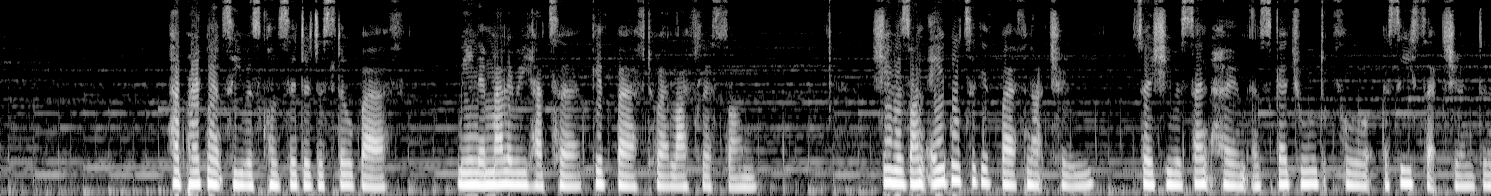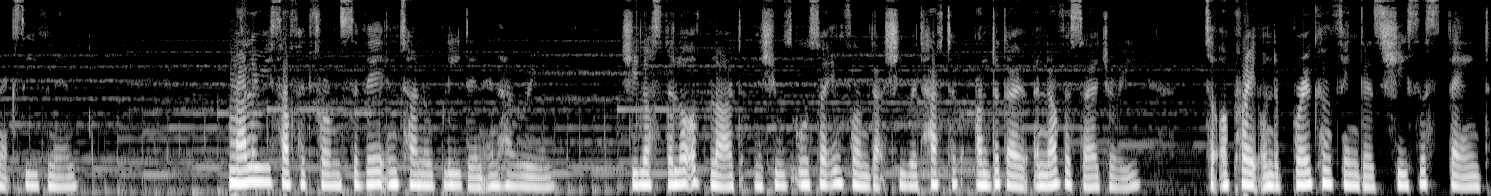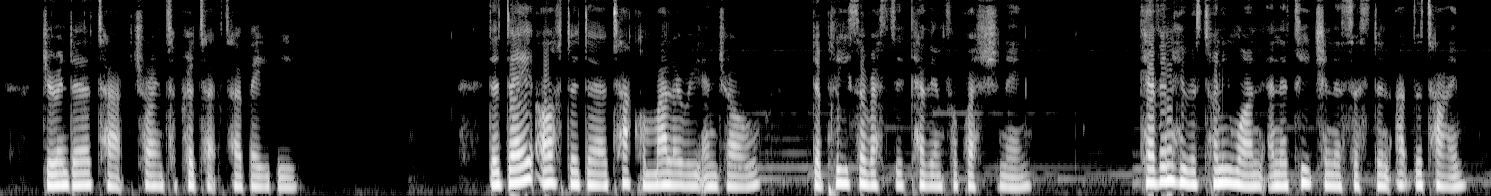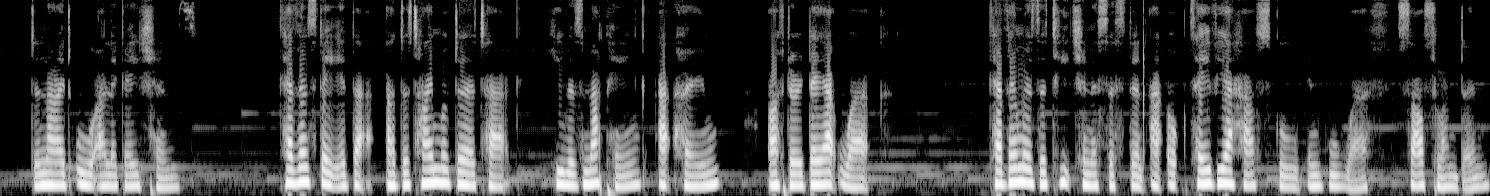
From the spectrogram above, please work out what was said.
her pregnancy was considered a stillbirth, meaning Mallory had to give birth to her lifeless son. She was unable to give birth naturally, so she was sent home and scheduled for a C section the next evening. Mallory suffered from severe internal bleeding in her room. She lost a lot of blood and she was also informed that she would have to undergo another surgery to operate on the broken fingers she sustained during the attack trying to protect her baby. The day after the attack on Mallory and Joel, the police arrested Kevin for questioning. Kevin, who was 21 and a teaching assistant at the time, denied all allegations. Kevin stated that at the time of the attack, he was napping at home after a day at work. Kevin was a teaching assistant at Octavia House School in Walworth, South London.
